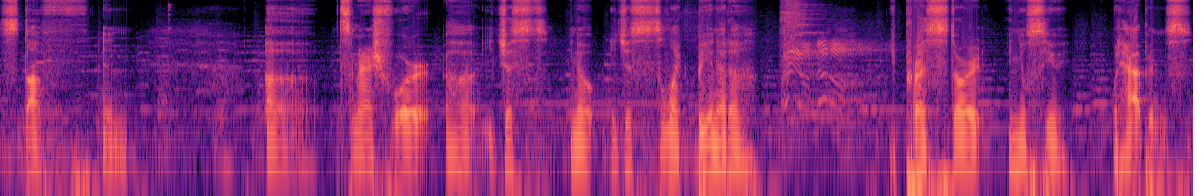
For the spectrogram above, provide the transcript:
stuff in uh Smash 4. Uh, you just, you know, you just select Bayonetta, you press start, and you'll see what happens.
